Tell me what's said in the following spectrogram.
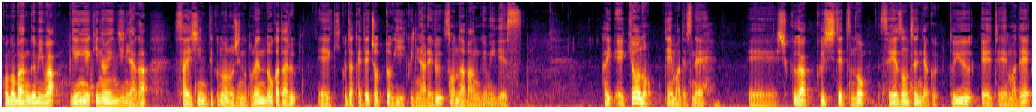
この番組は現役のエンジニアが最新テクノロジーのトレンドを語る、えー聞くだけでちょっとギークになれるそんな番組です。はい、えー今日のテーマですね、えー宿泊施設の生存戦略という、えーテーマで、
